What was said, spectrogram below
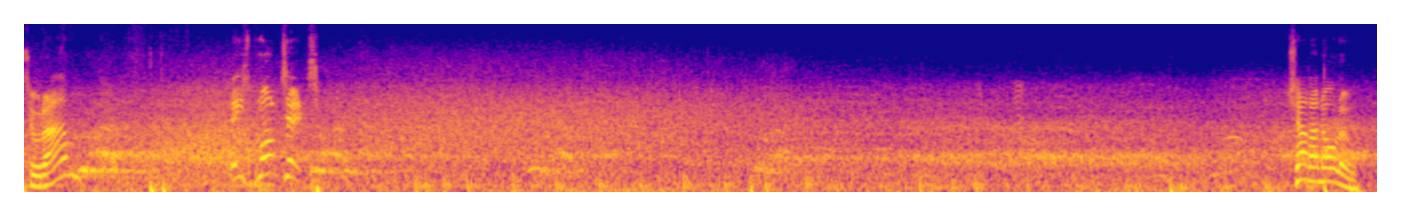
Thuram. He's blocked it. Calhanoglu.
